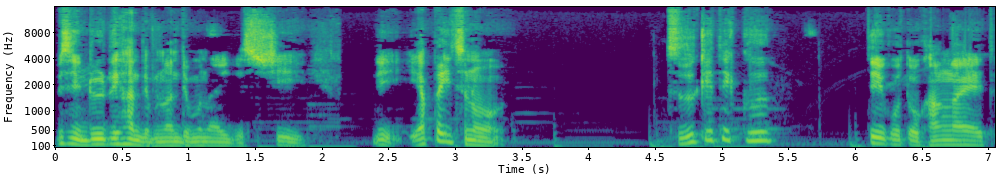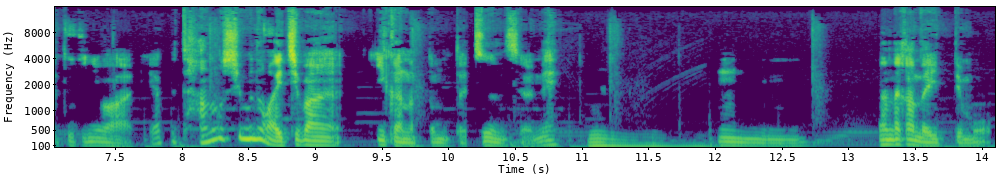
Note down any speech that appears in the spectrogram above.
別にルール違反でも何でもないですし、で、やっぱりその、続けていくっていうことを考えたときには、やっぱり楽しむのが一番いいかなと思ったりするんですよね。うん。うん。なんだかんだ言っても。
